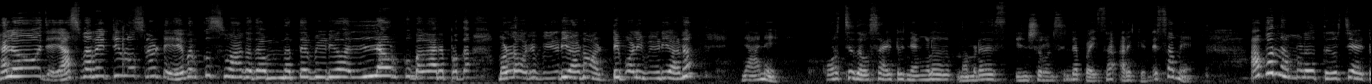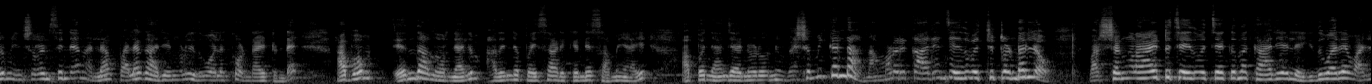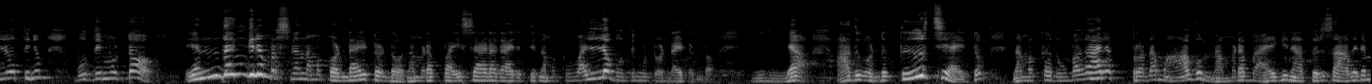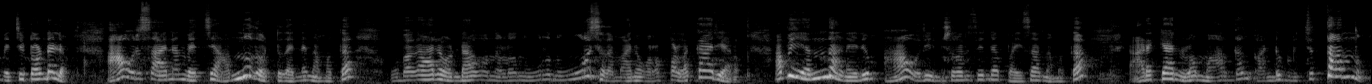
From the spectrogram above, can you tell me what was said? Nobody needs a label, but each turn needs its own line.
Hello Jaya's variety വ്ലോസിലോട്ട് ഏവർക്കും സ്വാഗതം. ഇന്നത്തെ വീഡിയോ എല്ലാവർക്കും ഉപകാരപ്രദമുള്ള ഒരു വീഡിയോ ആണ് അടിപൊളി വീഡിയോ ആണ് ഞാനേ കുറച്ച് ദിവസമായിട്ട് ഞങ്ങൾ നമ്മുടെ ഇൻഷുറൻസിന്റെ പൈസ അടയ്ക്കേണ്ട സമയം. അപ്പം നമ്മൾ തീർച്ചയായിട്ടും ഇൻഷുറൻസിന്റെ നല്ല പല കാര്യങ്ങളും ഇതുപോലൊക്കെ ഉണ്ടായിട്ടുണ്ട്. അപ്പം എന്താന്ന് പറഞ്ഞാലും അതിന്റെ പൈസ അടയ്ക്കേണ്ട സമയമായി. അപ്പം ഞാൻ ചേട്ടനോട് പറഞ്ഞു വിഷമിക്കണ്ട നമ്മളൊരു കാര്യം ചെയ്തു വെച്ചിട്ടുണ്ടല്ലോ. വർഷങ്ങളായിട്ട് ചെയ്തു വെച്ചേക്കുന്ന കാര്യമല്ലേ ഇതുവരെ വല്ലോത്തിനും ബുദ്ധിമുട്ടോ എന്തെങ്കിലും പ്രശ്നം നമുക്ക് ഉണ്ടായിട്ടുണ്ടോ നമ്മുടെ പൈസയുടെ കാര്യത്തിൽ നമുക്ക് വല്ല ബുദ്ധിമുട്ടും ഉണ്ടായിട്ടുണ്ടോ ഇല്ല. അതുകൊണ്ട് തീർച്ചയായിട്ടും നമുക്കത് ഉപകാരപ്രദമാകും. നമ്മുടെ ബാഗിനകത്തൊരു സാധനം വെച്ചിട്ടുണ്ടല്ലോ. ആ ഒരു സാധനം വെച്ച് അന്ന് തൊട്ട് തന്നെ നമുക്ക് ഉപകാരം ഉണ്ടാകും എന്നുള്ളത് നൂറ് നൂറ് ശതമാനം ഉറപ്പുള്ള കാര്യമാണ്. അപ്പോൾ എന്താണേലും ആ ഒരു ഇൻഷുറൻസിന്റെ പൈസ നമുക്ക് അടയ്ക്കാനുള്ള മാർഗം കണ്ടുപിടിച്ച് തന്നു.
